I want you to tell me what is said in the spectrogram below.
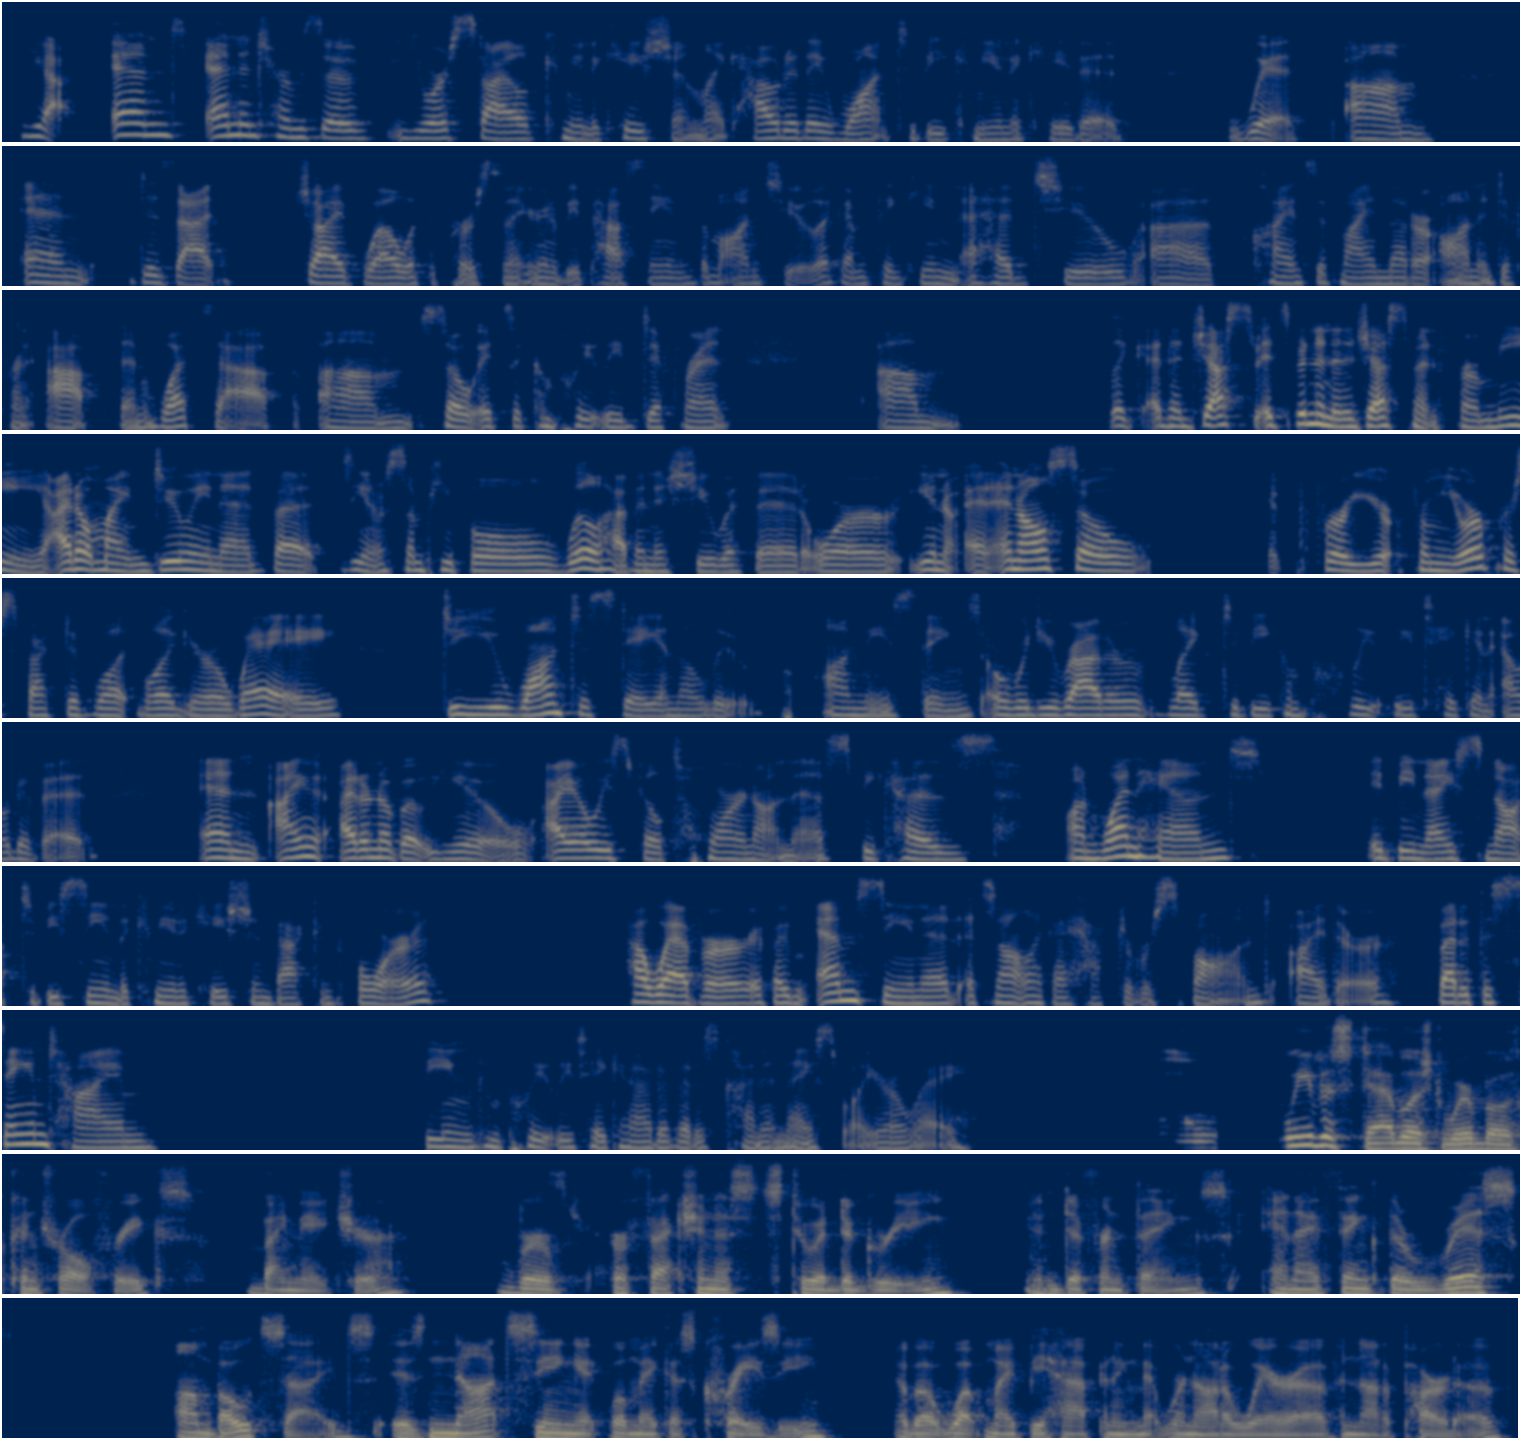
Yeah. And and in terms of your style of communication, like how do they want to be communicated with? Um, and does that jive well with the person that you're going to be passing them on to. Like I'm thinking ahead to uh, clients of mine that are on a different app than WhatsApp. Um, so it's a completely different, um, like an adjust. It's been an adjustment for me. I don't mind doing it, but you know, some people will have an issue with it, or you know, and, and also for your from your perspective, while while you're away. Do you want to stay in the loop on these things, or would you rather like to be completely taken out of it? And I I don't know about you. I always feel torn on this because on one hand, it'd be nice not to be seeing the communication back and forth. However, if I am seeing it, it's not like I have to respond either. But at the same time, being completely taken out of it is kind of nice while you're away. We've established we're both control freaks by nature. We're perfectionists to a degree in different things. And I think the risk on both sides is not seeing it will make us crazy about what might be happening that we're not aware of and not a part of.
